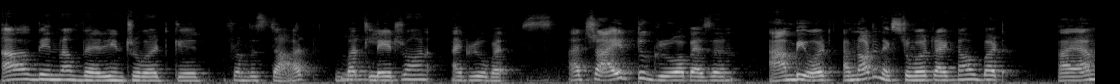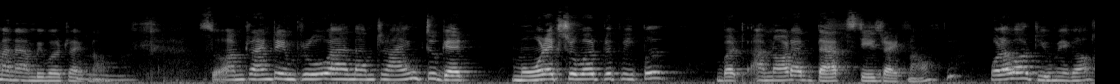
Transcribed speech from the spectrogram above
I've been a very introvert kid from the start. But later on, I grew up as. I tried to grow up as an ambivert. I'm not an extrovert right now, but I am an ambivert right now. So I'm trying to improve and I'm trying to get more extrovert with people, but I'm not at that stage right now. What about you, Megha?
